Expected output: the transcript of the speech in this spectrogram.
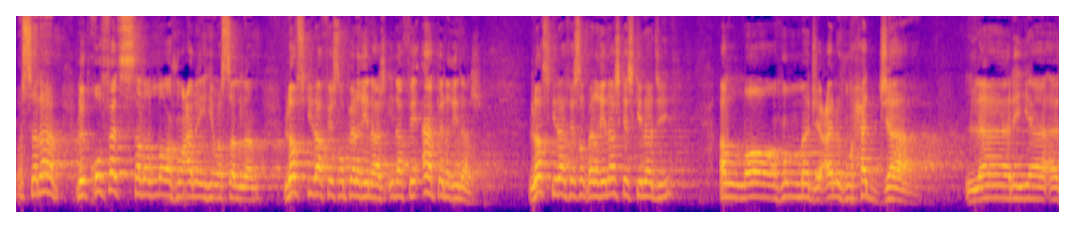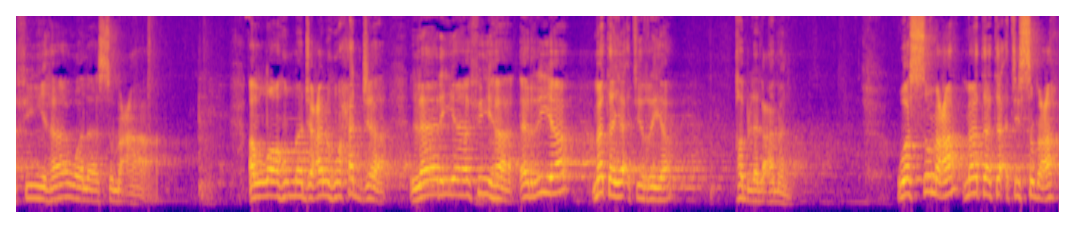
le prophète sallallahu alayhi wa sallam, lorsqu'il a fait son pèlerinage, il a fait un pèlerinage. Lorsqu'il a fait son pèlerinage, qu'est-ce qu'il a dit Allahumma ja'alhu hajja, la riya'a fiha wa la sum'a. Allahumma ja'alhu hajja, la riya'a fiha. الرياء متى يأتي الرياء؟ قبل العمل. والسمعة متى تأتي السمعة؟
